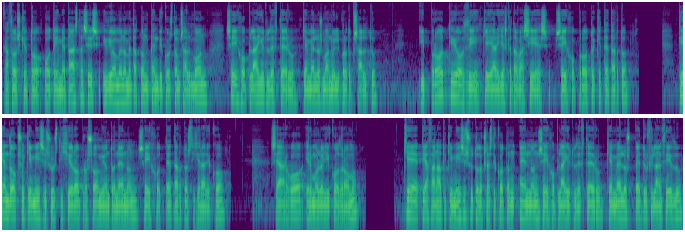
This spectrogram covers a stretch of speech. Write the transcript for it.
καθώς και το «Ότε η Μετάστασης» ιδιόμελο μετά των πεντηκοστών ψαλμών σε ήχο πλάγιο του Δευτέρου και μέλος Μανουήλ Πρωτοψάλτου, η πρώτη οδή και οι αργές καταβασίες σε ήχο πρώτο και τέταρτο, τι ενδόξω και μίση σου στη χειρό προσώμιον των ένων σε ήχο τέταρτο στη χειραρικό, σε αργό ηρμολογικό δρόμο και τι αθανάτου κοιμήσει σου το δοξαστικό των ένων σε ήχο πλάγιο του Δευτέρου και μέλος Πέτρου Φιλανθίδου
